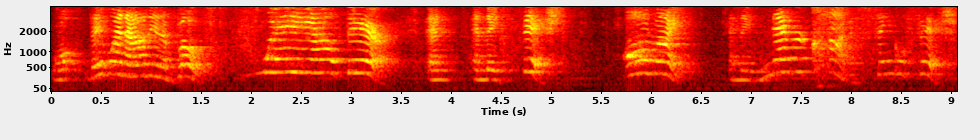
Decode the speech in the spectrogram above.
Well, they went out in a boat way out there and, and they fished all night and they never caught a single fish.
